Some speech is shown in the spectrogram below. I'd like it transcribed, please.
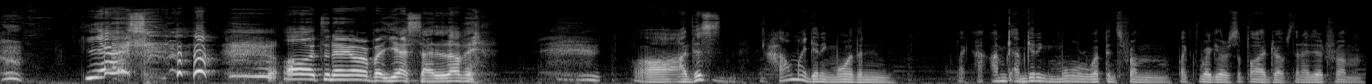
yes! oh, it's an AR, but yes, I love it. Uh, this is. How am I getting more than. Like, I'm, I'm getting more weapons from, like, regular supply drops than I did from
